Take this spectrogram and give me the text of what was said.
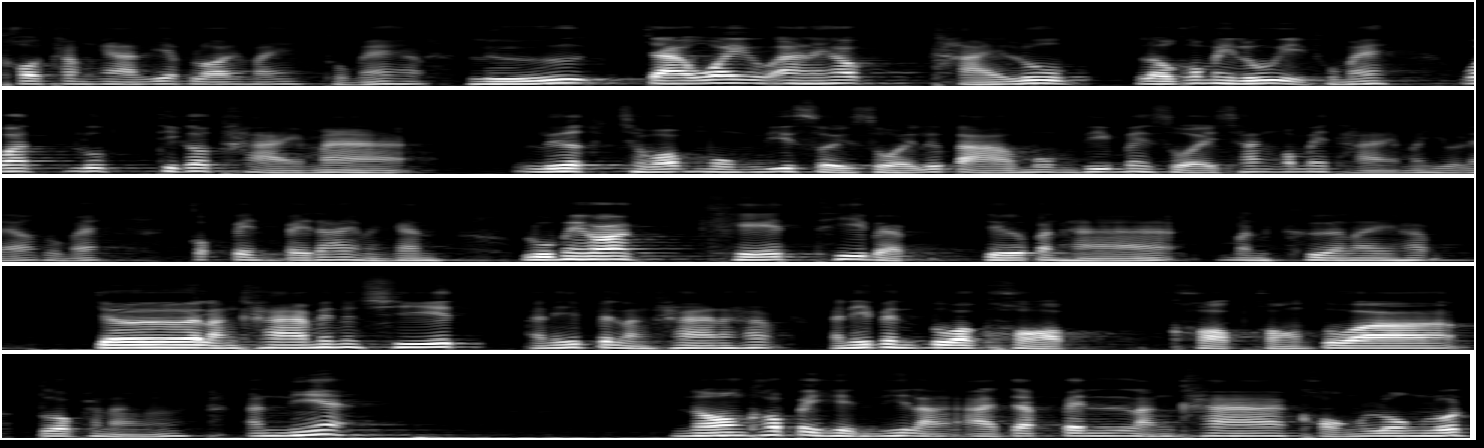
เขาทำงานเรียบร้อยไหมถูกไหมครับหรือจะไว้อะไรครับถ่ายรูปเราก็ไม่รู้อีกถูกไหมว่ารูปที่เขาถ่ายมาเลือกเฉพาะมุมที่สวยๆหรือเปล่ามุมที่ไม่สวยช่างก็ไม่ถ่ายมาอยู่แล้วถูกไหมก็เป็นไปได้เหมือนกัน รู้ไหมว่าเคสที่แบบเจอปัญหามันคืออะไรครับ เจอหลังคาเมทัลชีตอันนี้เป็นหลังคานะครับ อันนี้เป็นตัวขอบขอบของตัวตัวผนัง อันเนี้ยน้องเขาไปเห็นทีหลังอาจจะเป็นหลังคาของโรงรถ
